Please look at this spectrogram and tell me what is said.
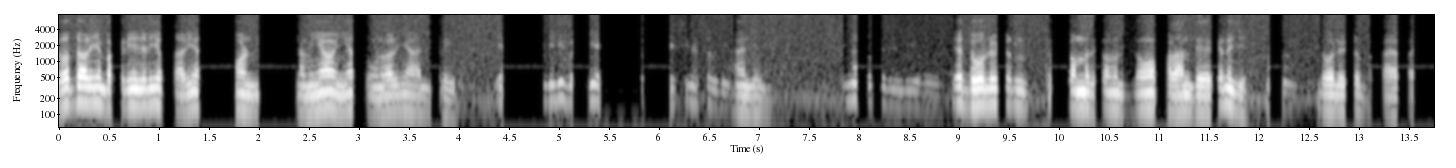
ਦੁੱਧ ਵਾਲੀਆਂ ਬੱਕਰੀਆਂ ਜਿਹੜੀਆਂ ਸਾਰੀਆਂ ਹੁਣ ਨਵੀਆਂ ਹੋਈਆਂ ਸੂਣ ਵਾਲੀਆਂ ਅੱਜ ਕਰੀ ਜਿਹੜੀ ਵੱਡੀ ਹੈ ਦੇਸੀ ਨਸਲ ਦੀ ਹਾਂਜੀ। ਕਿੰਨਾ ਦੁੱਧ ਦਿੰਦੀ ਉਹ ਇਹ 2 ਲੀਟਰ ਕਮ ਸੇ ਕਮ ਦੋਵਾਂ ਨੂੰ ਦੇ ਕੇ ਨਾ ਜੀ। 2 ਲੀਟਰ ਬਕਾਇਆ ਪਾਇਆ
